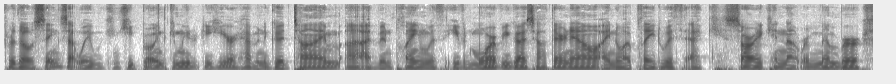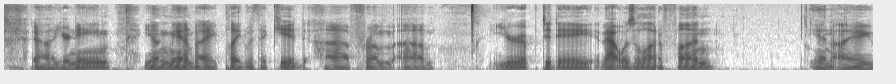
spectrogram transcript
for those things. That way, we can keep growing the community here, having a good time. Uh, I've been playing with even more of you guys out there now. I know I played with. I, sorry, I cannot remember uh, your name, young man, but I played with a kid uh, from um, Europe today. That was a lot of fun, and I.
